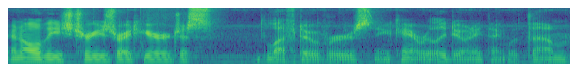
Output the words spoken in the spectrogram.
And all these trees right here are just leftovers. You can't really do anything with them.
